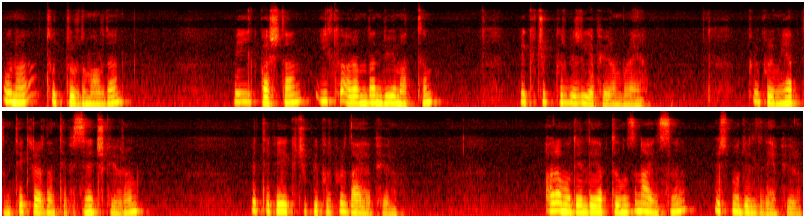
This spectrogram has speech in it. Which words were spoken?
onu tutturdum oradan. Ve ilk baştan ilk aramdan düğüm attım. Ve küçük pırpır yapıyorum buraya. Pırpırımı yaptım. Tekrardan tepesine çıkıyorum. Ve tepeye küçük bir pırpır daha yapıyorum. Ara modelde yaptığımızın aynısını üst modelde de yapıyorum.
